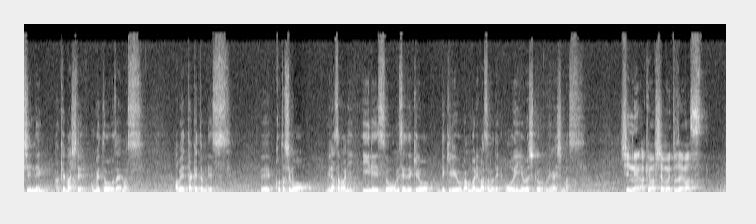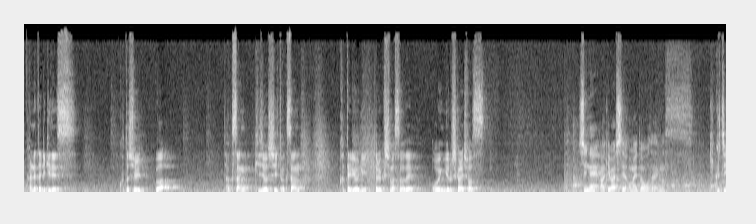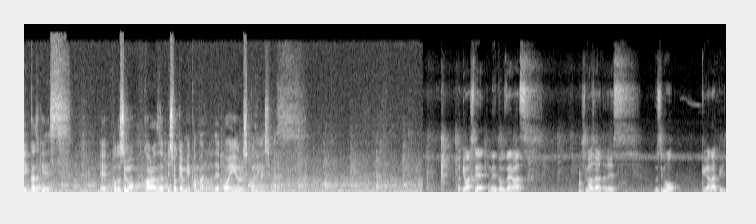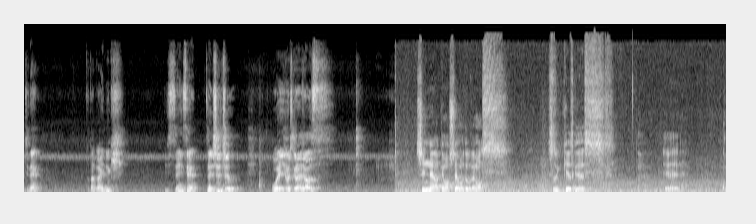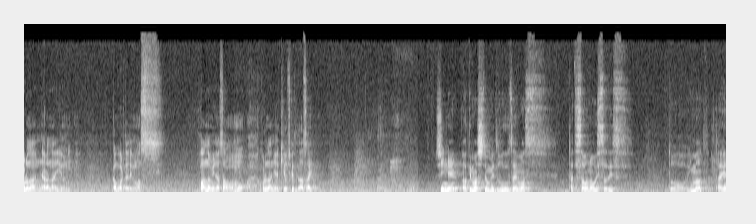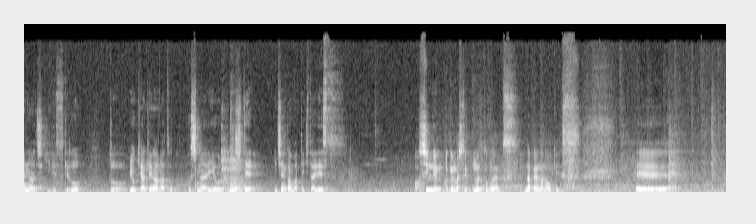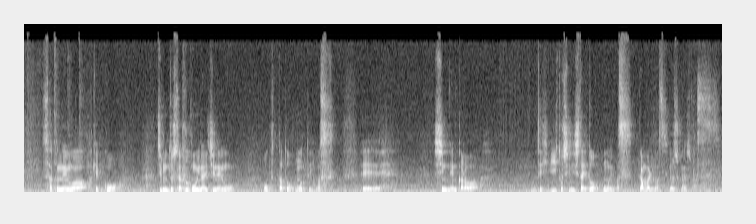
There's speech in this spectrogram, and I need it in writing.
新年明けましておめでとうございます。安倍武富です、えー、今年も皆様にいいレースをお見せできるできるよう頑張りますので応援よろしくお願いします。新年明けましておめでとうございます。金田力です。今年はたくさん騎乗したくさん勝てるように努力しますので応援よろしくお願いします。新年明けましておめでとうございます。菊池和樹ですえ今年も変わらず一生懸命頑張るので応援よろしくお願いします。明けましておめでとうございます。島津新です。今年も怪我なく1年戦い抜き一戦一戦全集中応援よろしくお願いします。新年明けましておめでとうございます。鈴木圭介です、えー、コロナにならないように頑張りたいと思いますファンの皆様もコロナには気をつけてください。新年明けましておめでとうございます。立沢直久です。と今大変な時期ですけどと病気や怪我などをしないようにして1年頑張っていきたいです。新年明けましておめでとうございます。中山直樹です、えー、昨年は結構自分としては不本意な1年を送ったと思っています、えー、新年からはぜひいい年にしたいと思います。頑張ります。よろしくお願いします。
